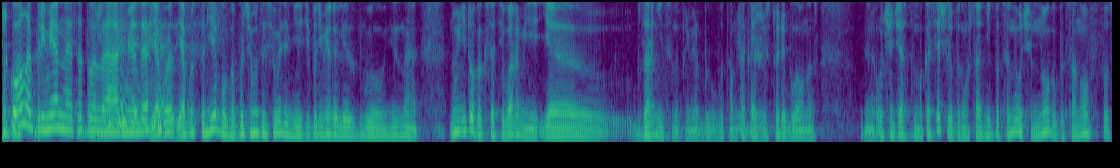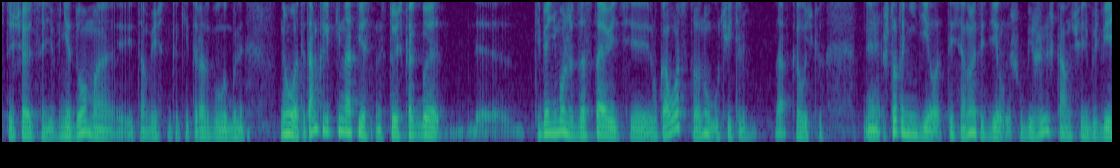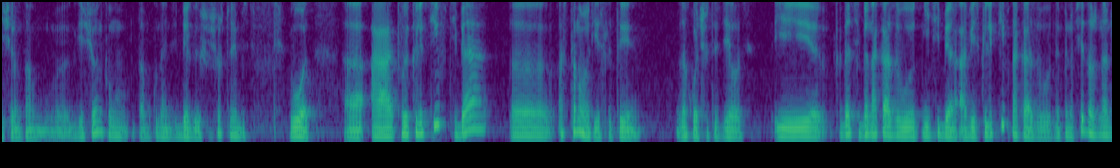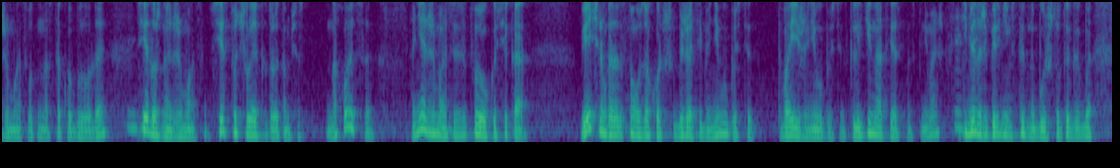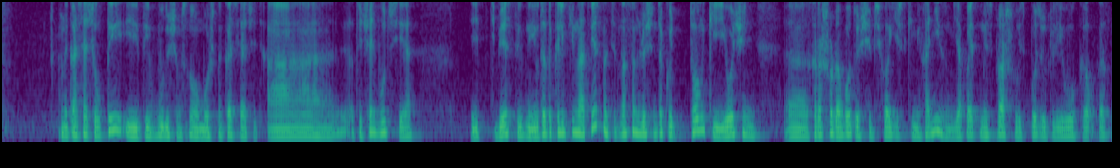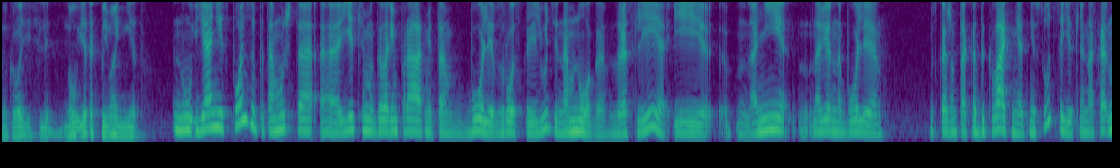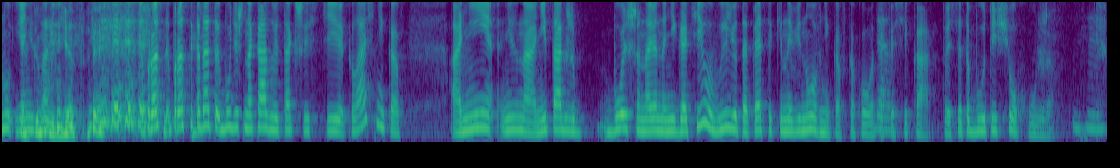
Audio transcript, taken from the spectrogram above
Школа примерно это тоже армия, да? Я, про- я просто не был, но почему-то сегодня мне эти примеры лезут в голову, не знаю. Ну, не только, кстати, в армии. Я в Зорнице, например, был. Вот там такая же история была у нас. Э, Очень часто мы косячили, потому что одни пацаны, очень много пацанов встречаются вне дома, и там вечно какие-то разгулы были. Ну вот, и там коллективная ответственность. То есть, как бы э, тебя не может заставить э, руководство, ну, учитель, да, в кавычках, что-то не делать. Ты все равно это сделаешь. Убежишь там что-нибудь вечером там к девчонкам, там куда-нибудь сбегаешь, еще что-нибудь. Вот. А, а твой коллектив тебя остановит, если ты захочешь это сделать. И когда тебя наказывают не тебя, а весь коллектив наказывают, например, все должны отжиматься. Вот у нас такое было, да? Все должны отжиматься. Все 100 человек, которые там сейчас находятся, они отжимаются из-за твоего косяка. Вечером, когда ты снова захочешь убежать, тебя не выпустят. Твои же не выпустят. Коллективная ответственность, понимаешь? Тебе даже перед ним стыдно будет, что ты как бы накосячил ты, и ты в будущем снова можешь накосячить, а отвечать будут все. И тебе стыдно. И вот эта коллективная ответственность, это на самом деле очень такой тонкий и очень хорошо работающий психологический механизм. Я поэтому и спрашиваю, используют ли его кл- классные руководители. Ну, я так понимаю, нет. Ну, я не использую, потому что э, если мы говорим про армию, там более взрослые люди, намного взрослее, и э, они, наверное, более ну, скажем так, адекватнее отнесутся, если нака... Ну, я, не думаю, знаю. нет. Просто, просто когда ты будешь наказывать так шестиклассников, они, не знаю, они также больше, наверное, негатива выльют опять-таки на виновников какого-то Да. косяка. То есть это будет еще хуже.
